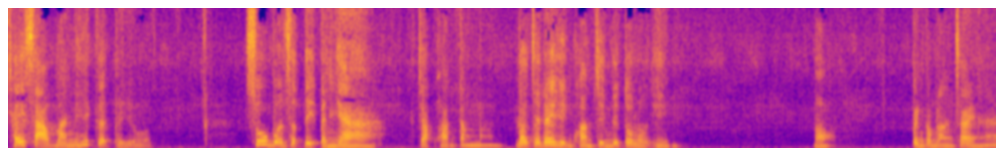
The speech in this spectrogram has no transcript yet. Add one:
ใช้สามวันนี้ให้เกิดประโยชน์ สู้บนสติปัญญาจากความตั้งมั่น เราจะได้เห็นความจริงด้วยตัวเราเอง เนาะเป็นกำลังใจให้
